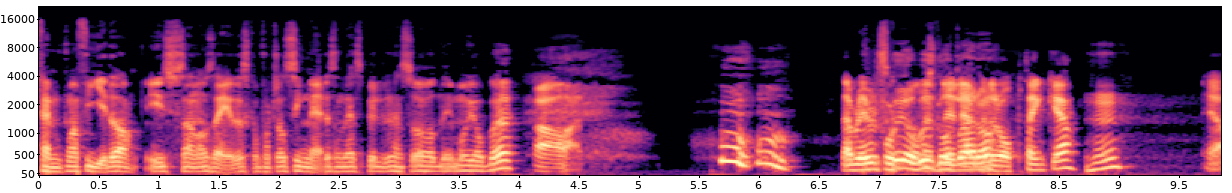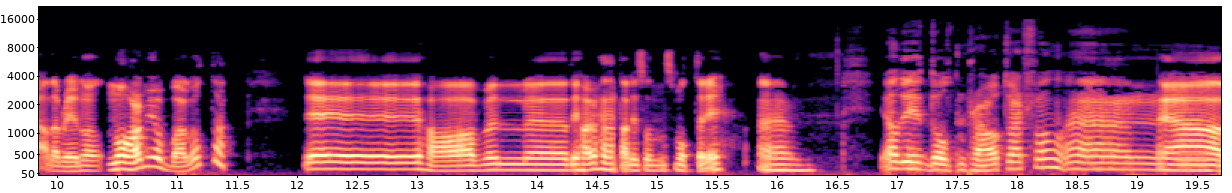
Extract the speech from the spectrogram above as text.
5,4 da i San Jose. Det skal fortsatt signeres en del spillere, så de må jobbe. ja. Det blir vel fort noen godt der leveler opp, tenker jeg. Ja, det blir noe Nå har de jobba godt, da. De har vel uh, De har jo henta litt sånn småtteri. Um, Ja, de, Dalton Prout i hvert fall. Um, ja,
